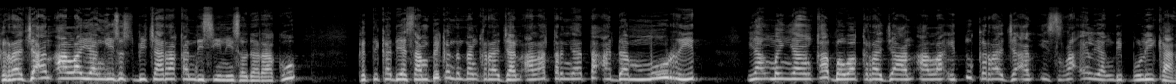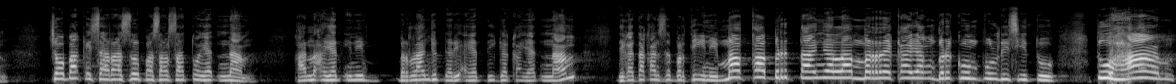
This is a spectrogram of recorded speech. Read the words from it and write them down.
kerajaan Allah yang Yesus bicarakan di sini, saudaraku, ketika dia sampaikan tentang kerajaan Allah, ternyata ada murid yang menyangka bahwa kerajaan Allah itu kerajaan Israel yang dipulihkan. Coba kisah Rasul pasal 1 ayat 6. Karena ayat ini berlanjut dari ayat 3 ke ayat 6. Dikatakan seperti ini, maka bertanyalah mereka yang berkumpul di situ. Tuhan,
